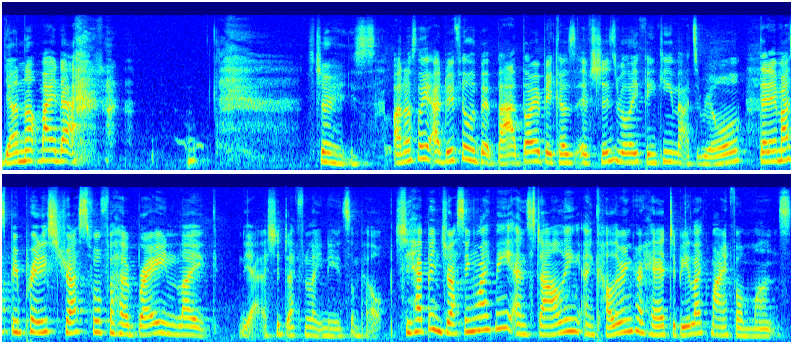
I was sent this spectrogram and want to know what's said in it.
You're not my dad. Jeez. Honestly, I do feel a bit bad though because if she's really thinking that's real, then it must be pretty stressful for her brain. Like, yeah, she definitely needs some help. She had been dressing like me and styling and coloring her hair to be like mine for months.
